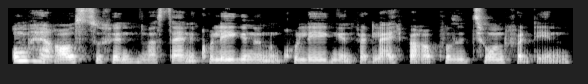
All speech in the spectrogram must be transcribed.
um herauszufinden, was deine Kolleginnen und Kollegen in vergleichbarer Position verdienen.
